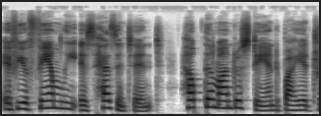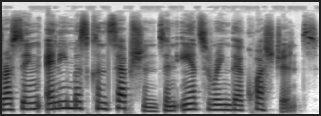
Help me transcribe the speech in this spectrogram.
If your family is hesitant, help them understand by addressing any misconceptions and answering their questions.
